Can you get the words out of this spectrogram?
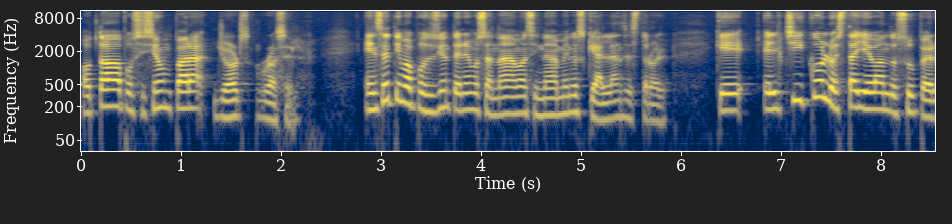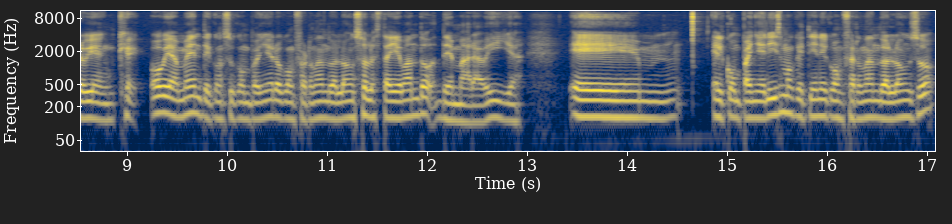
octava posición para George Russell. En séptima posición tenemos a nada más y nada menos que a Lance Stroll. Que el chico lo está llevando súper bien. Que obviamente con su compañero, con Fernando Alonso, lo está llevando de maravilla. Eh, el compañerismo que tiene con Fernando Alonso.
